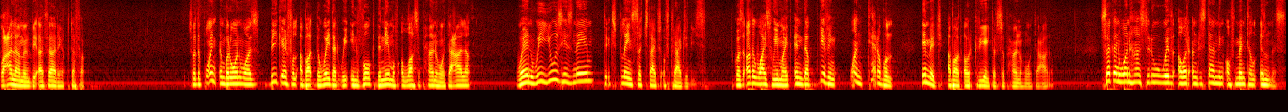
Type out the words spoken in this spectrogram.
وعلى من بآثاره اقتفى. So the point number one was be careful about the way that we invoke the name of Allah subhanahu wa ta'ala when we use His name to explain such types of tragedies. Because otherwise we might end up giving one terrible image about our Creator subhanahu wa ta'ala. Second one has to do with our understanding of mental illness.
